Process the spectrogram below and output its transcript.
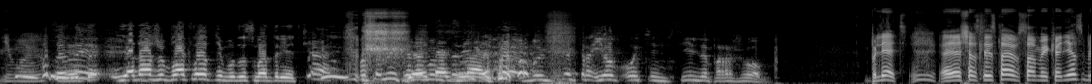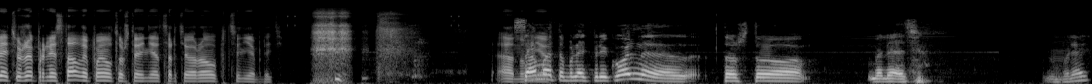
Понимаю. Пацаны, Я даже блокнот не буду смотреть. пацаны, когда мы встретимся, мы все втроем очень сильно поржем. Блять, а я сейчас листаю в самый конец, блять, уже пролистал и понял то, что я не отсортировал по цене, блять. А, ну Самое-то, блядь, прикольное, то, что, блядь, Блять.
